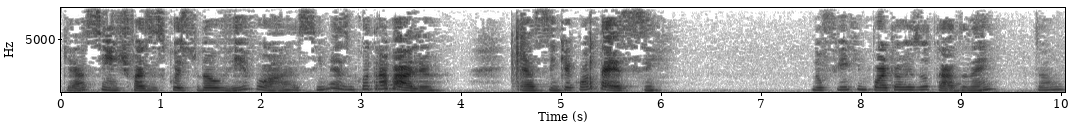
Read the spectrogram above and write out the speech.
Que é assim, a gente faz as coisas tudo ao vivo, ó, é assim mesmo que eu trabalho. É assim que acontece. No fim, o que importa é o resultado, né? Então,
